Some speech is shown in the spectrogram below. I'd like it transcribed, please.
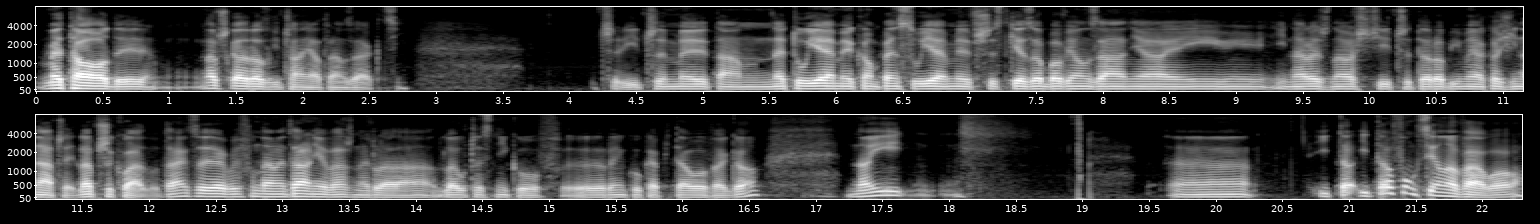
metody, na przykład rozliczania transakcji. Czyli czy my tam netujemy, kompensujemy wszystkie zobowiązania i, i należności, czy to robimy jakoś inaczej, dla przykładu, tak? co jest jakby fundamentalnie ważne dla, dla uczestników e, rynku kapitałowego. No i, e, i, to, i to funkcjonowało,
